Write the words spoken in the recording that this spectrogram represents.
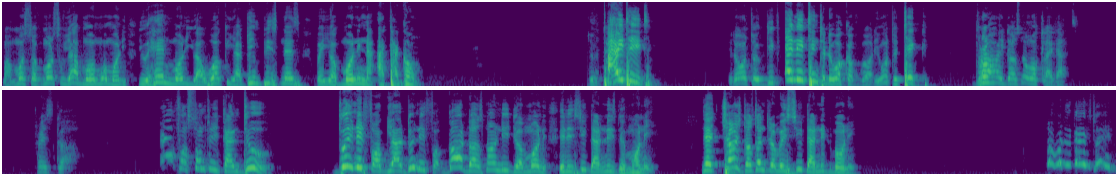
But most of most of you have more, more money. You earn money, you are working, you are doing business, but your money na atagom. You tight it. You don't want to give anything to the work of God. You want to take, bro, it does not work like that. Praise God. Look for something you can do. Doing it for you are doing it for God does not need your money. It is you that needs the money. The church doesn't need the money, it's you that need money. Look what this guy is doing.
